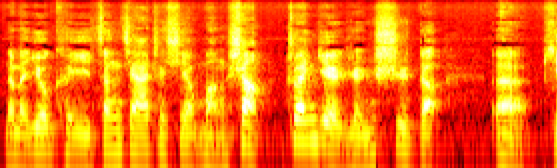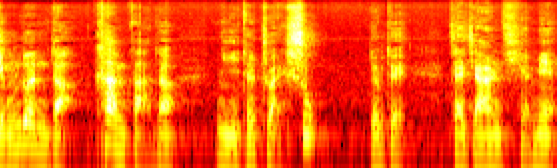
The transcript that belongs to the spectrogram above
那么又可以增加这些网上专业人士的呃评论的看法的你的转述，对不对？再加上前面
